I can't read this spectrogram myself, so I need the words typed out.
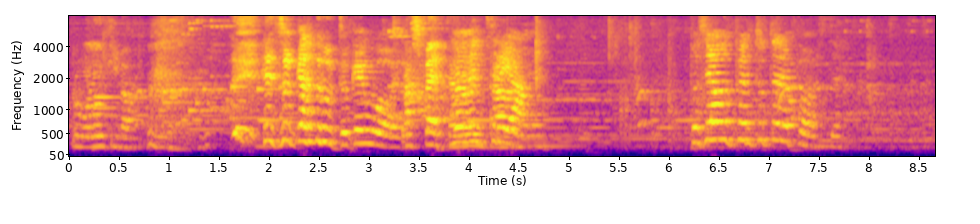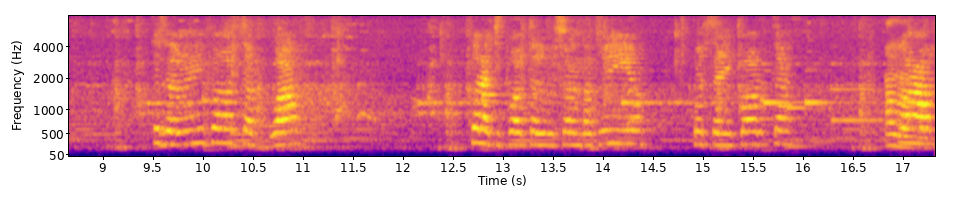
Proprio non ti va. E sono caduto, che vuoi? Aspetta, non non entriamo. Possiamo per tutte le porte. Cosa mi porta? Qua. Quella ti porta dove sono andato io. Questa mi porta. Ah, no. Qua.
